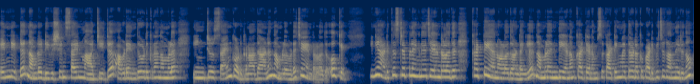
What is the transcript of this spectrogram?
എന്നിട്ട് നമ്മൾ ഡിവിഷൻ സൈൻ മാറ്റിയിട്ട് അവിടെ എന്ത് കൊടുക്കണം നമ്മൾ ഇന്റു സൈൻ കൊടുക്കണം. അതാണ് നമ്മളിവിടെ ചെയ്യേണ്ടുള്ളത് ഓക്കെ ഇനി അടുത്ത സ്റ്റെപ്പിൽ എങ്ങനെയാണ് ചെയ്യേണ്ടുള്ളത് കട്ട് ചെയ്യാനുള്ളതുണ്ടെങ്കിൽ നമ്മൾ എന്ത് ചെയ്യണം? കട്ട് ചെയ്യണം. മീൻസ് കട്ടിങ് മെത്തേഡൊക്കെ പഠിപ്പിച്ച് തന്നിരുന്നു.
